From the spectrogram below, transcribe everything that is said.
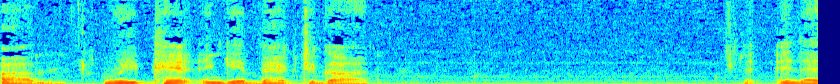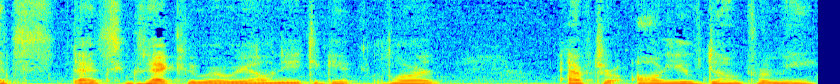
um, repent and get back to God. And that's that's exactly where we all need to get. Lord, after all you've done for me,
